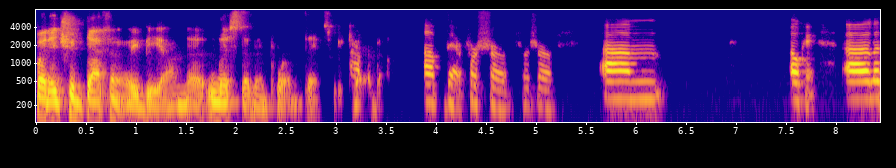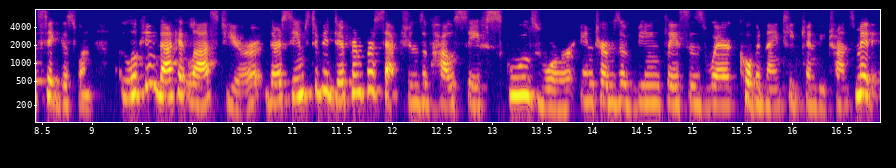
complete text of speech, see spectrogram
but it should definitely be on the list of important things we care about. Up there for sure, for sure. Um, okay, uh, let's take this one looking back at last year, there seems to be different perceptions of how safe schools were in terms of being places where COVID 19 can be transmitted.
